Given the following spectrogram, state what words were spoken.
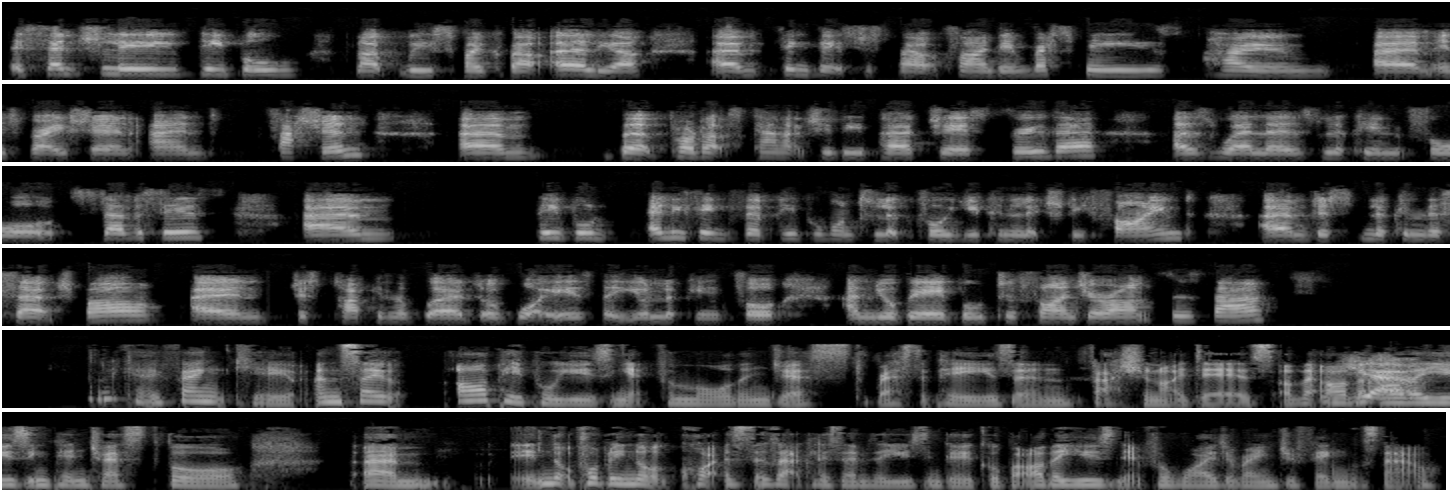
essentially, people like we spoke about earlier um, think that it's just about finding recipes, home um, inspiration, and fashion. But products can actually be purchased through there as well as looking for services. Um, people, anything that people want to look for, you can literally find. Um, just look in the search bar and just type in the words of what it is that you're looking for, and you'll be able to find your answers there. Okay, thank you. And so, are people using it for more than just recipes and fashion ideas? Are they are, yeah. they, are they using Pinterest for um not probably not quite as exactly the same as they're using Google, but are they using it for a wider range of things now?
